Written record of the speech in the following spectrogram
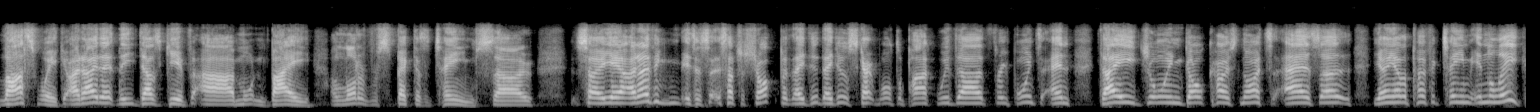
last week, I know that he does give uh, Moreton Bay a lot of respect as a team. So, so yeah, I don't think it's a, such a shock. But they did they do escape Walter Park with uh, three points, and they join Gold Coast Knights as uh, the only other perfect team in the league.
